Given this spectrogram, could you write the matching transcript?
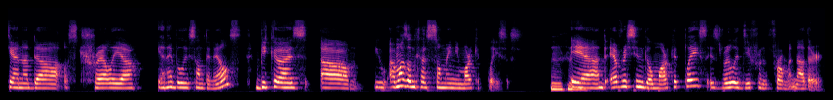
Canada, Australia, and I believe something else because um, you Amazon has so many marketplaces. Mm-hmm. And every single marketplace is really different from another.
